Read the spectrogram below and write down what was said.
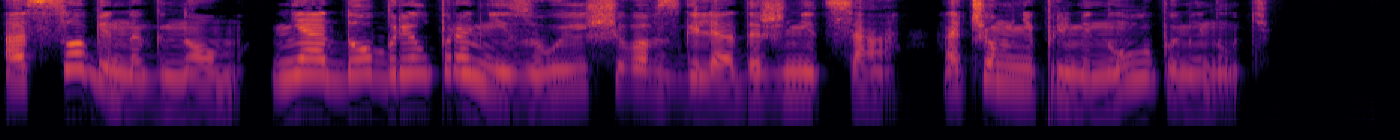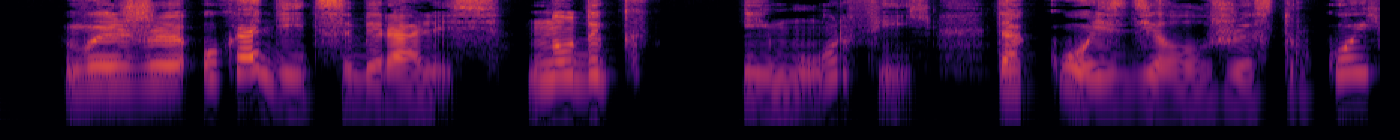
Особенно гном не одобрил пронизывающего взгляда жнеца, о чем не применул упомянуть. «Вы же уходить собирались. Ну дык и Морфий такой сделал жест рукой,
